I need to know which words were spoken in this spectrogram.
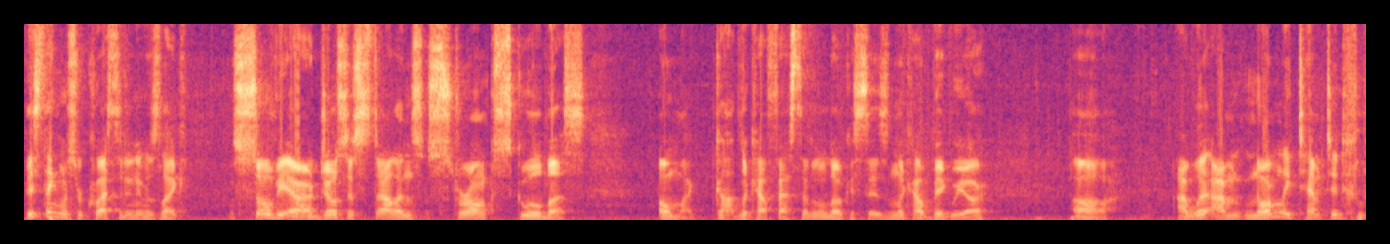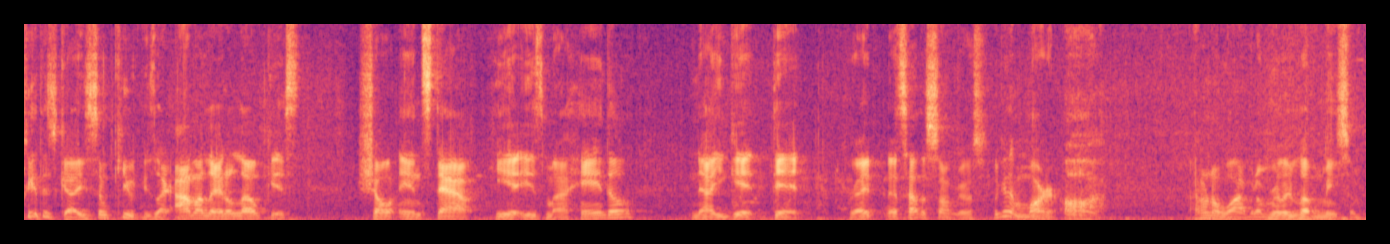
this thing was requested, and it was like Soviet uh, Joseph Stalin's strong school bus. Oh my God! Look how fast that little locust is, and look how big we are. Oh, I would. I'm normally tempted. look at this guy. He's so cute. He's like, I'm a little locust, short and stout. Here is my handle. Now you get dead. Right? That's how the song goes. Look at that Marder. Oh. I don't know why, but I'm really loving me some.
